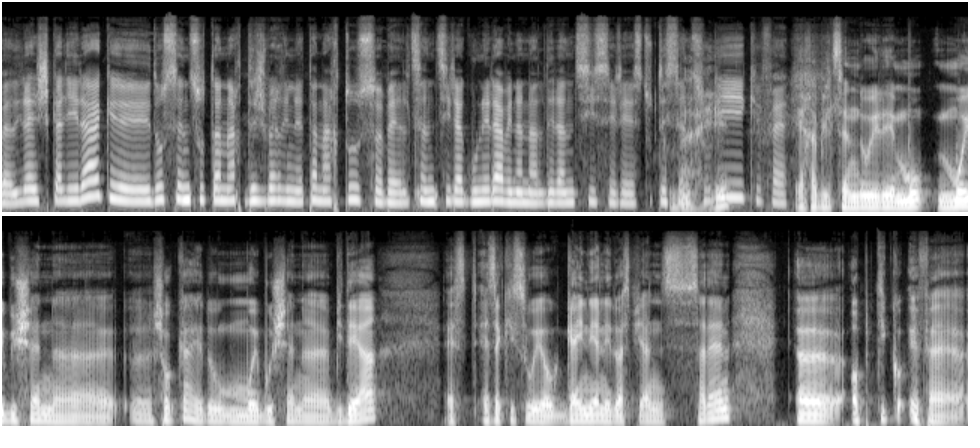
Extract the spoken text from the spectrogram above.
ba, dira eskalerak, edo zentzutan hart, desberdinetan hartuz, beheltzen zira gunera, benan alderantziz ere ez dute zentzurik, fe, erabiltzen du ere mo, moibusen uh, soka edo moibusen uh, bidea, ez, ezakizu eo gainean edo azpian zaren, uh, optiko, efen,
